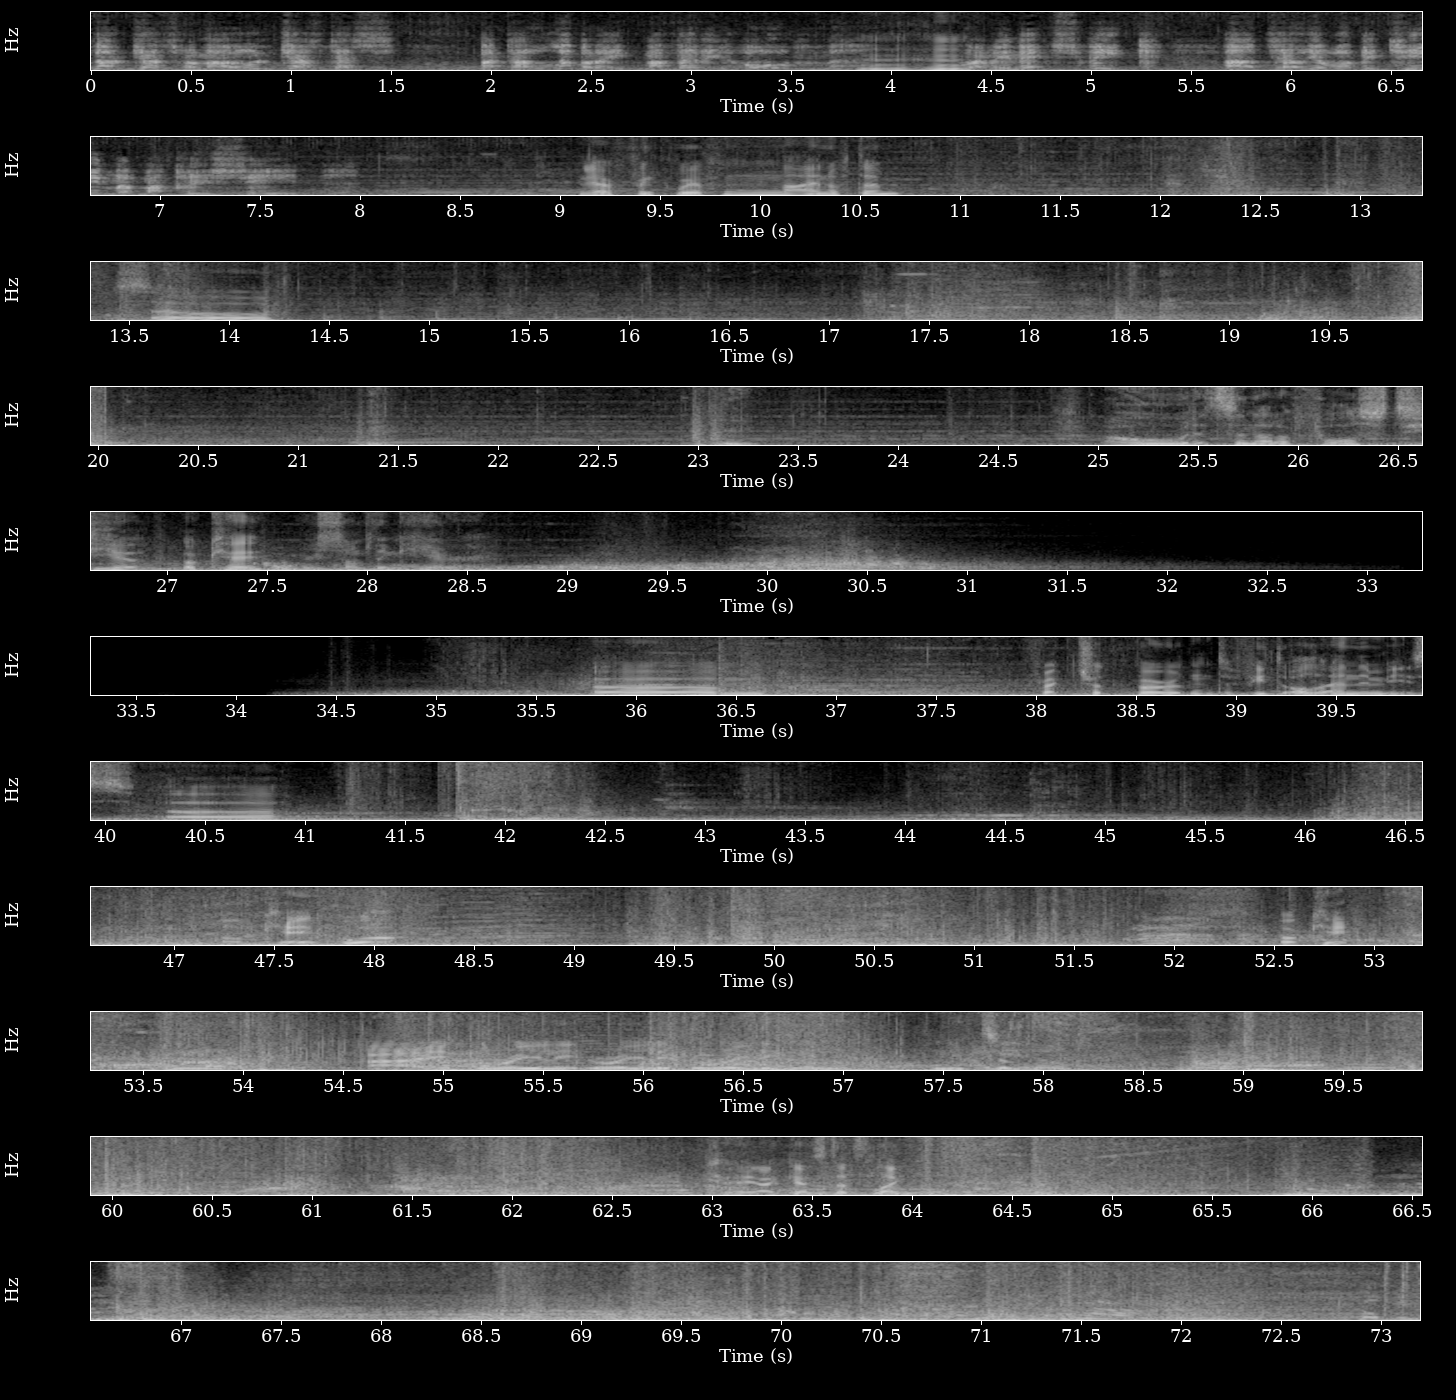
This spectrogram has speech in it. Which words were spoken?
Not just for my own justice, but to liberate my very home. Mm-hmm. When we next speak, I'll tell you what became of my crusade. Yeah, I think we have nine of them. So... Oh, that's another Force Tear. Okay. There's something here. Um, fractured burden. Defeat all enemies. Uh, okay. Whoa. Okay. I really, really, really need to. Okay, I guess that's like Help me.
